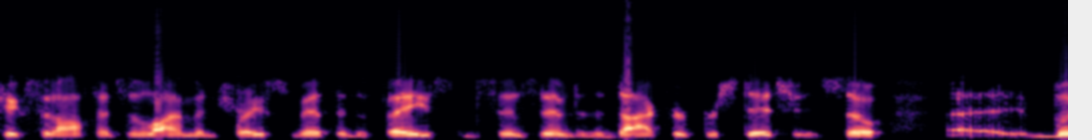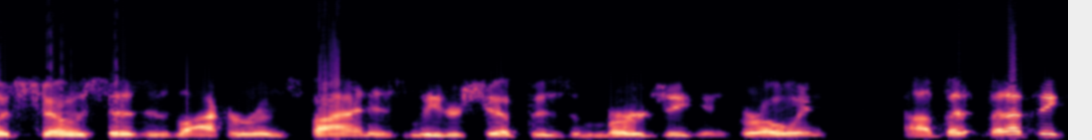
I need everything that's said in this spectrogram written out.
kicks an offensive lineman Trey Smith in the face and sends him to the doctor for stitches. So uh, Butch Jones says his locker room's fine. His leadership is emerging and growing. Uh, but but I think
